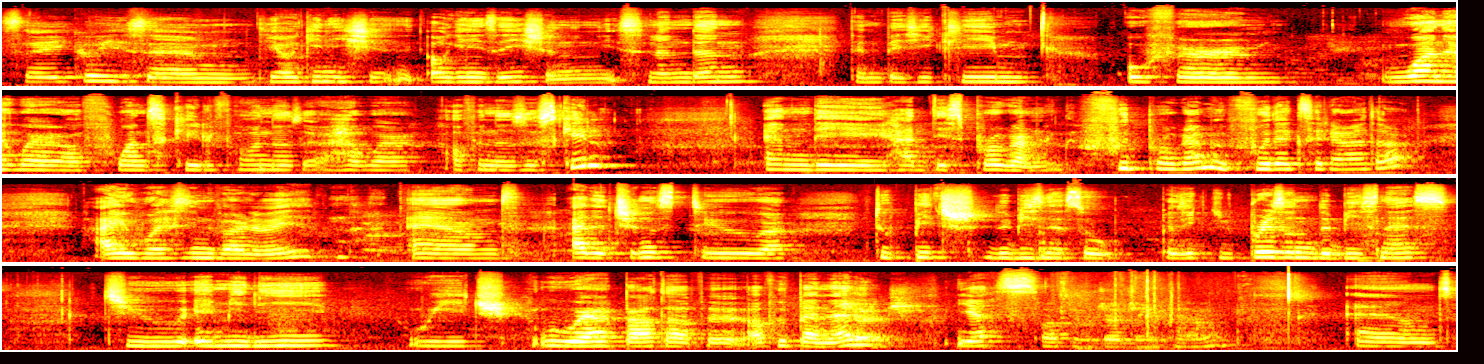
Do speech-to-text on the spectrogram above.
So ECHO is um, the organization organization in East London that basically offer one hour of one skill for another hour of another skill. And they had this program, like the food program, a food accelerator. I was involved with and had a chance to uh, to pitch the business, so basically to present the business to Emily, which we were part of a, of a panel. Judge. Yes, Part of the judging panel. and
